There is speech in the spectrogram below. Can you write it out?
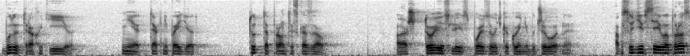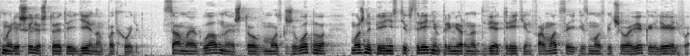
будут трахать ее. Нет, так не пойдет. Тут-то Пронт и сказал. А что, если использовать какое-нибудь животное? Обсудив сей вопрос, мы решили, что эта идея нам подходит. Самое главное, что в мозг животного можно перенести в среднем примерно две трети информации из мозга человека или эльфа.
